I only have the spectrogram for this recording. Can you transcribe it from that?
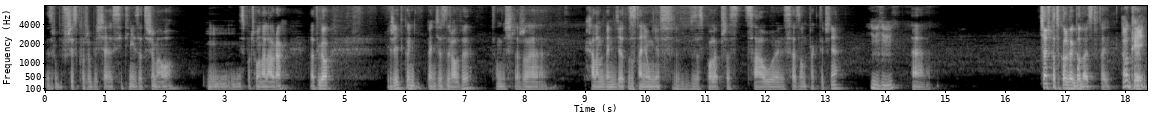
zrobi wszystko, żeby się City nie zatrzymało i nie spoczęło na laurach. Dlatego, jeżeli tylko będzie zdrowy, to myślę, że Haaland będzie, zostanie u mnie w, w zespole przez cały sezon praktycznie. Mhm. E, ciężko cokolwiek dodać tutaj. Okej.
